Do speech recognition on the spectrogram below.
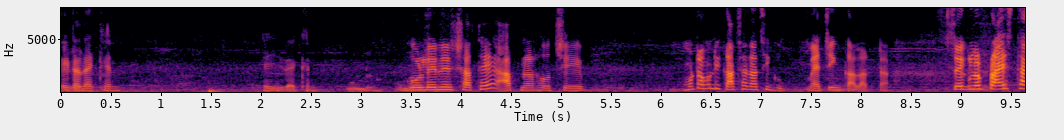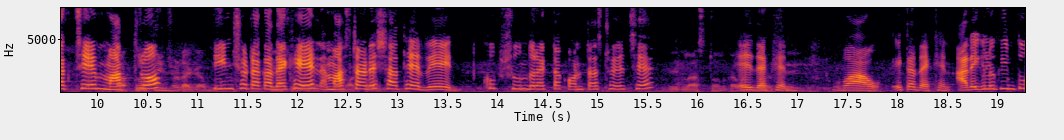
এটা দেখেন। এই দেখেন। গোল্ডেন গোল্ডেনের সাথে আপনার হচ্ছে মোটামুটি কাছাকাছি ম্যাচিং কালারটা সো এগুলোর প্রাইস থাকছে মাত্র তিনশো টাকা দেখেন মাস্টার্ডের সাথে রেড খুব সুন্দর একটা কন্ট্রাস্ট হয়েছে। এই দেখেন ওয়াও এটা দেখেন। আর এগুলো কিন্তু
